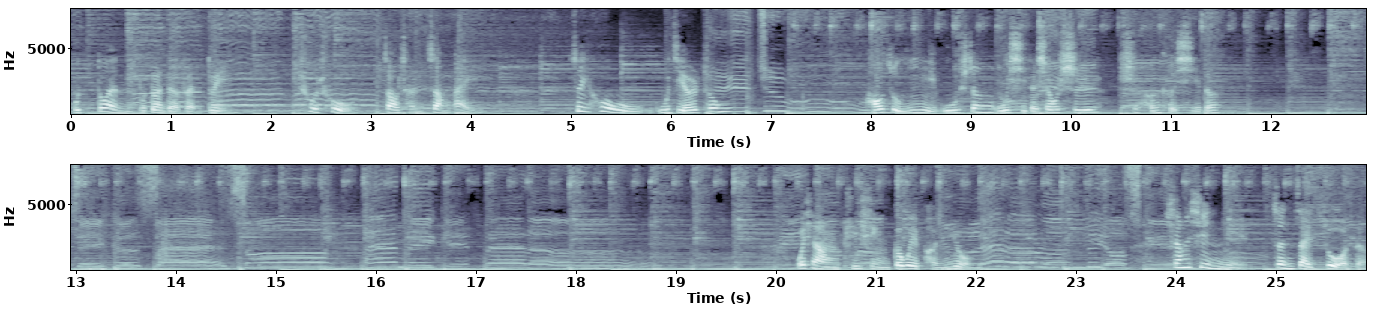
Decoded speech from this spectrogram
不断不断的反对，处处造成障碍，最后无疾而终。好主意无声无息的消失，是很可惜的。我想提醒各位朋友，相信你正在做的。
